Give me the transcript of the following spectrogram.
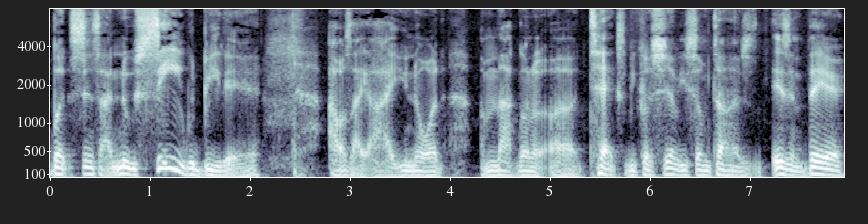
But since I knew C would be there, I was like, "All right, you know what? I'm not gonna uh, text because Chevy sometimes isn't there,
